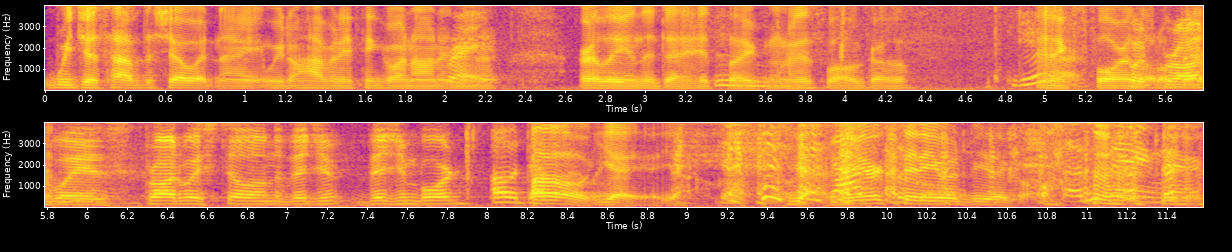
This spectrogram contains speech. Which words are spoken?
we just have the show at night. We don't have anything going on in the early in the day. It's like mm-hmm. might as well go Yeah. and explore a But little Broadway bit. is Broadway still on the vision, vision board? Oh, Oh definitely. yeah, yeah, yeah. Yeah New York City goal. would be the goal. That's staying there.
